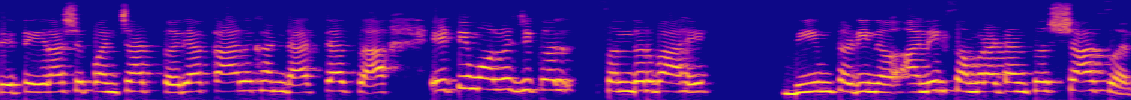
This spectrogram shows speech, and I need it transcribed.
ते तेराशे पंच्याहत्तर या कालखंडात त्याचा एटिमॉलॉजिकल संदर्भ आहे. भीमथडीनं अनेक सम्राटांचं शासन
